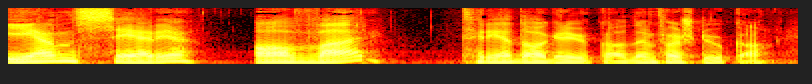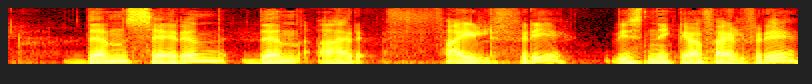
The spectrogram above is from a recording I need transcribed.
Én serie av hver, tre dager i uka, den første uka. Den serien den er feilfri. Hvis den ikke er feilfri,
